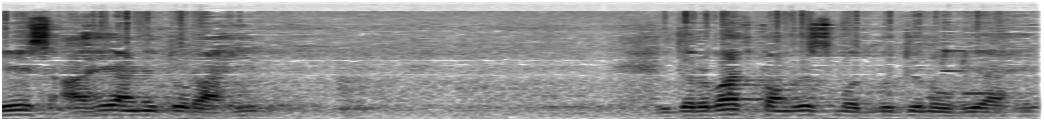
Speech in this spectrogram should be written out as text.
बेस आहे आणि तो राहील. विदर्भात काँग्रेस मजबूतीने उभी आहे.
